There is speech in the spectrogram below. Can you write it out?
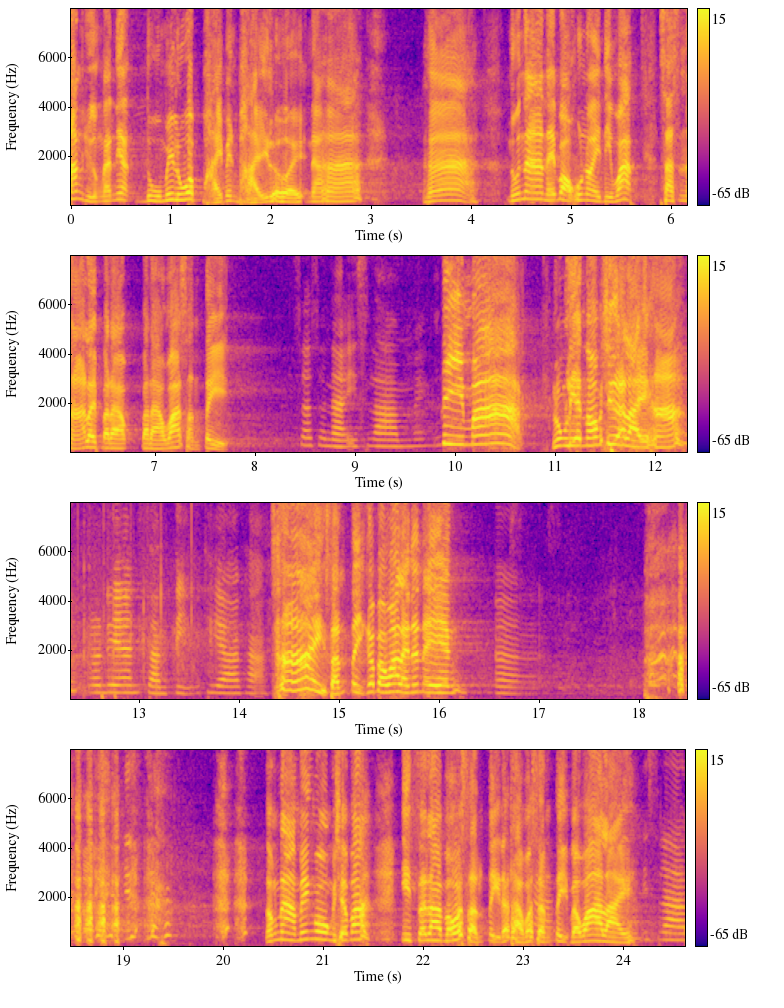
นั่งอยู่ตรงนั้นเนี่ยดูไม่รู้ว่าไผเป็นไผเลยนะฮะฮะหนูนาไหนบอกคุณหน่อยดิว่า ศาสนาอะไรแปลแปลว่าสันติ ศาสนาอิสลามไหมคะดีมาก โรงเรียนน้องชื่ออะไรฮะ โรงเรียนสันติวิทยาค่ะใช่สันติก็แปลว่าอะไรนั่นเอง เอ่อ น้องนาไม่งงใช่ปะอิสลามแปลว่าสันติแล้วถามว่าสันติแปลว่าอะไร อิสลาม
